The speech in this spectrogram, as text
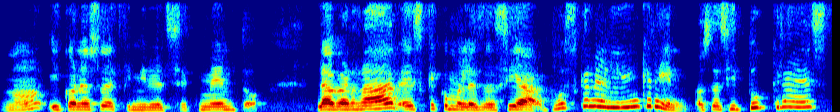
¿no? Y con eso definir el segmento. La verdad es que, como les decía, busquen en LinkedIn. O sea, si tú crees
